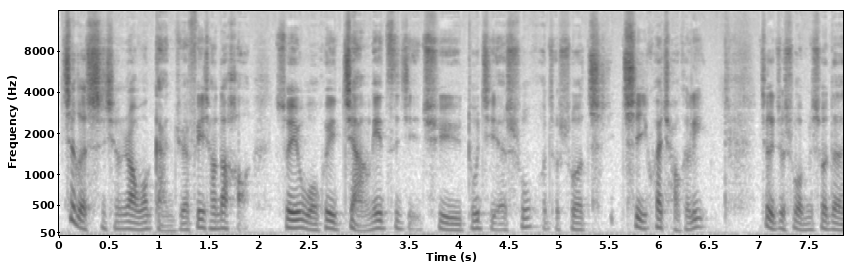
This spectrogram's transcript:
这个事情让我感觉非常的好，所以我会奖励自己去读几页书，或者说吃吃一块巧克力，这个就是我们说的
